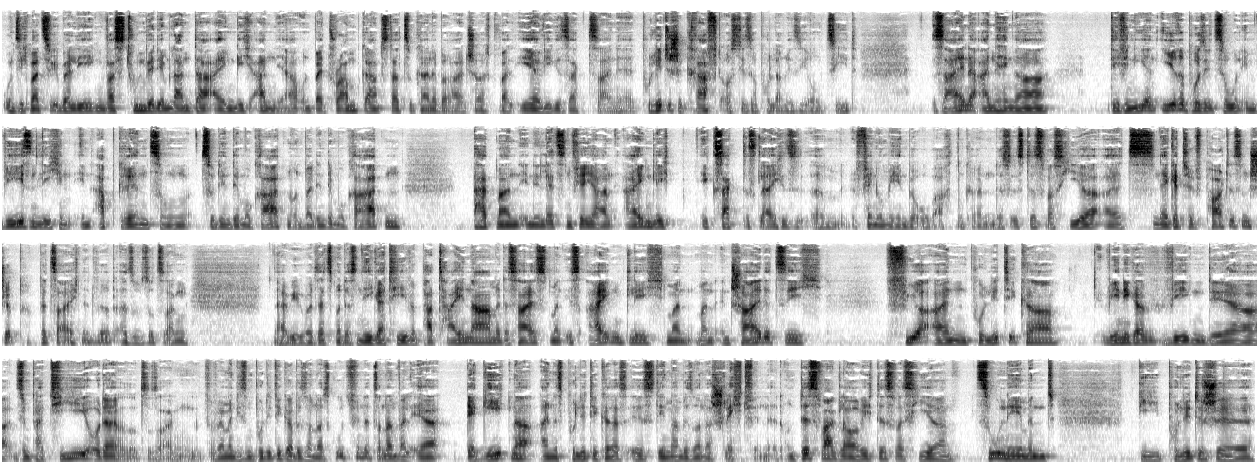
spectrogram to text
und sich mal zu überlegen, was tun wir dem Land da eigentlich an, ja? Und bei Trump gab es dazu keine Bereitschaft, weil er, wie gesagt, seine politische Kraft aus dieser Polarisierung zieht. Seine Anhänger definieren ihre Position im Wesentlichen in Abgrenzung zu den Demokraten. Und bei den Demokraten hat man in den letzten vier Jahren eigentlich exakt das gleiche ähm, Phänomen beobachten können. Das ist das, was hier als Negative Partisanship bezeichnet wird, also sozusagen, na, wie übersetzt man das, negative Parteinahme. Das heißt, man ist eigentlich, man, man entscheidet sich für einen Politiker, weniger wegen der Sympathie oder sozusagen, wenn man diesen Politiker besonders gut findet, sondern weil er der Gegner eines Politikers ist, den man besonders schlecht findet. Und das war, glaube ich, das, was hier zunehmend die politische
